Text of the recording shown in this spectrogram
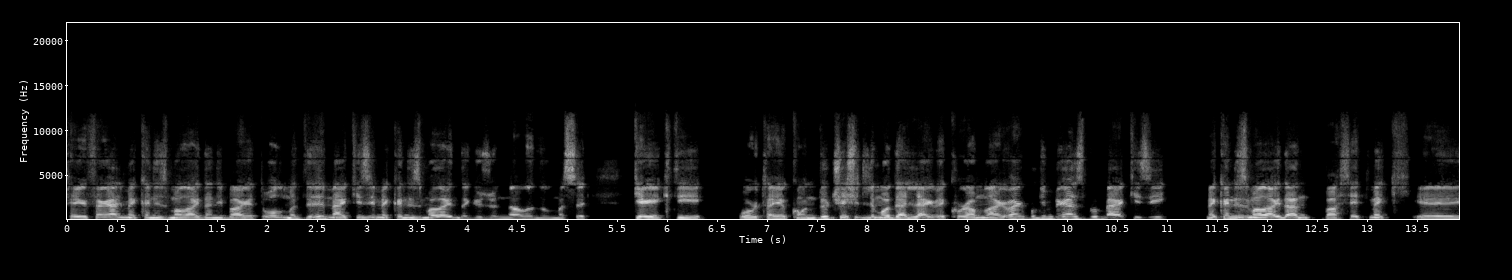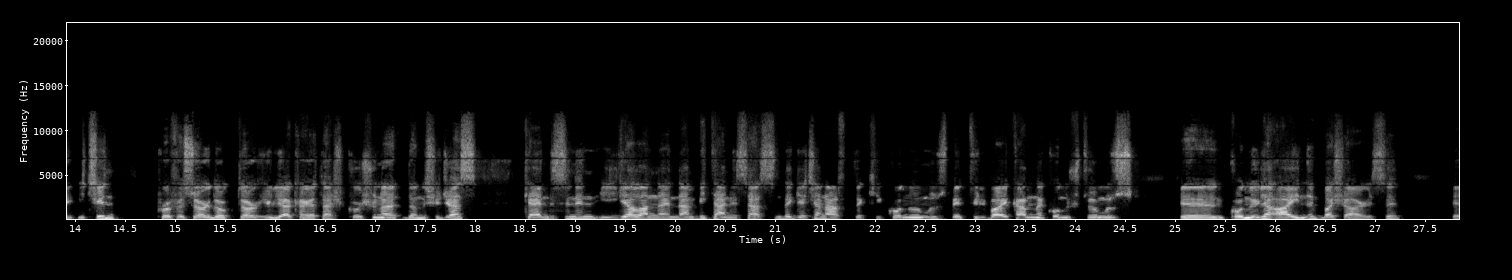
periferal mekanizmalardan ibaret olmadığı, merkezi mekanizmaların da göz önüne alınılması gerektiği ortaya kondu. Çeşitli modeller ve kuramlar var. Bugün biraz bu merkezi mekanizmalardan bahsetmek e, için Profesör Doktor Hülya Karataş Kurşun'a danışacağız. Kendisinin ilgi alanlarından bir tanesi aslında geçen haftaki konuğumuz Betül Baykan'la konuştuğumuz e, konuyla aynı baş ağrısı. E,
